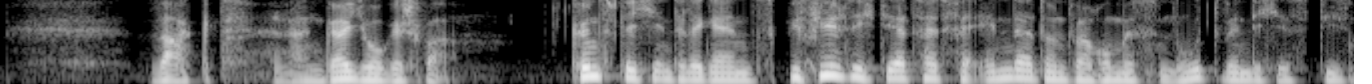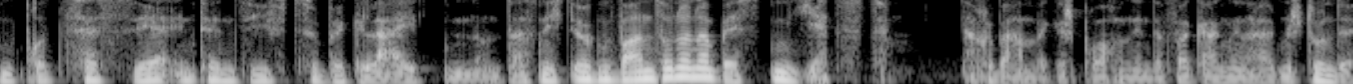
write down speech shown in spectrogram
Sagt Ranga Yogeshwar. Künstliche Intelligenz, wie viel sich derzeit verändert und warum es notwendig ist, diesen Prozess sehr intensiv zu begleiten. Und das nicht irgendwann, sondern am besten jetzt. Darüber haben wir gesprochen in der vergangenen halben Stunde.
